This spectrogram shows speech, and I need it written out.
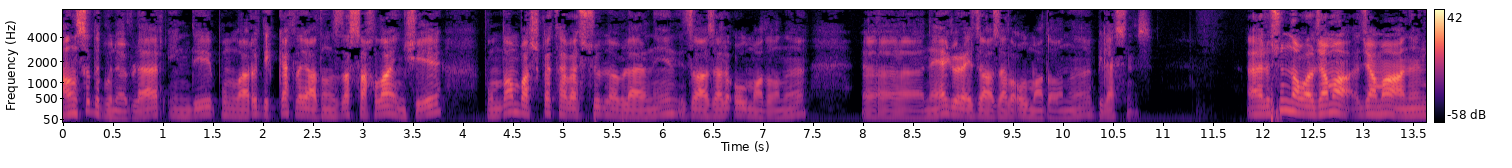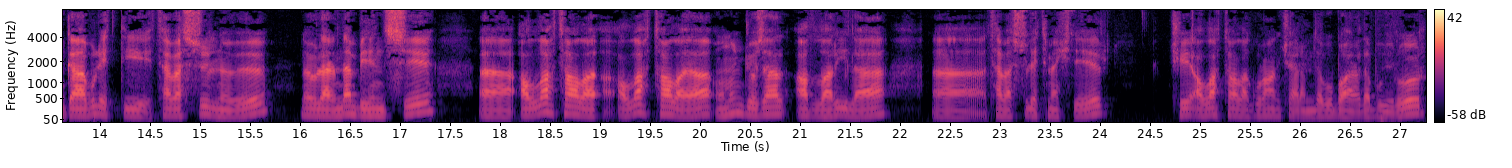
Hansıdır bu növlər? İndi bunları diqqətlə yadınızda saxlayın ki, bundan başqa təvəssül növlərinin icazəli olmadığını, ə, e, nəyə görə icazəli olmadığını biləsiniz. Əhlüsünnə vəl cəmaənin qəbul etdiyi təvəssül növü növlərindən birincisi e, Allah Taala Allah Taalaya onun gözəl adları ilə ə, təvəssül etməkdir ki, Allah Taala Quran-Kərimdə bu barədə buyurur:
